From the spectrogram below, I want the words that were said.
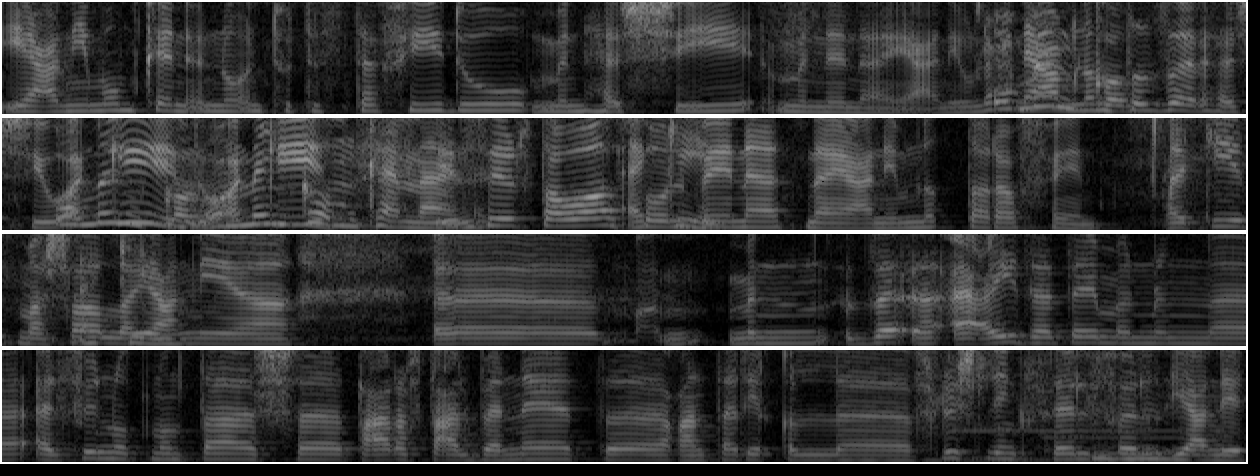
يعني ممكن إنه أنتم تستفيدوا من هالشي مننا يعني ونحن عم. ننتظر هالشي ومنكم. واكيد وأكيد ومنكم كمان. يصير تواصل أكيد. بيناتنا يعني من الطرفين أكيد ما شاء الله أكيد. يعني آه، من ز- أعيدها دائما من آه، 2018 آه، تعرفت على البنات آه، عن طريق الفلوشلينغسهilfe يعني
